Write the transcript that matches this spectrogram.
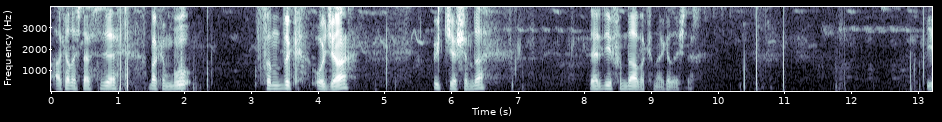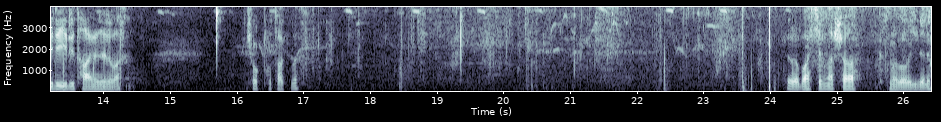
Arkadaşlar size bakın bu fındık ocağı 3 yaşında verdiği fındığa bakın arkadaşlar. İri iri taneleri var. Çok potaklı. Şöyle bahçenin aşağı kısmına doğru gidelim.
